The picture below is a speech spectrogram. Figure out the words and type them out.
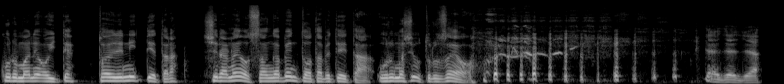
車に置いてトイレに行っていたら知らないおっさんが弁当を食べていた。うるましうとるさよ。じゃじゃじゃ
